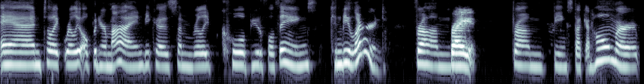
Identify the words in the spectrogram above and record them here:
and to like really open your mind because some really cool, beautiful things can be learned from right from being stuck at home or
